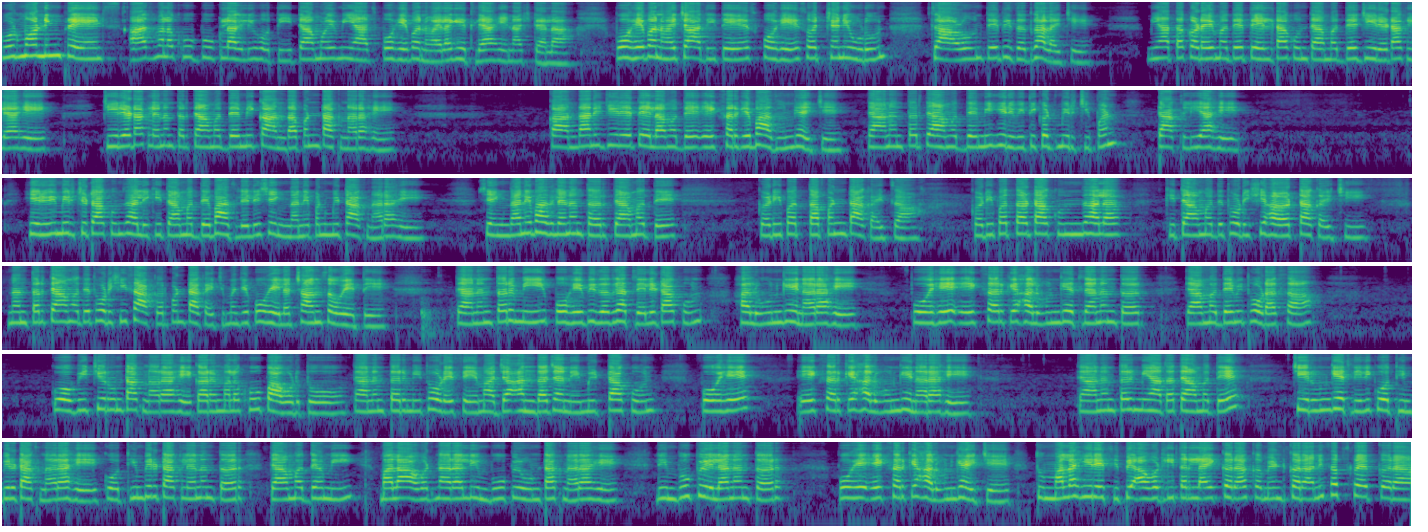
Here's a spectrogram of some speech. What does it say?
Good morning friends आज मला खूप भूक लागली होती त्यामुळे मी आज पोहे बनवायला घेतले आहे नाश्त्याला. पोहे बनवायच्या आधी ते पोहे स्वच्छ निवडून चाळून ते भिजत घालायचे. मी आता कढईमध्ये तेल टाकून त्यामध्ये जिरे टाकले आहे. जिरे टाकल्यानंतर त्यामध्ये मी कांदा पण टाकणार आहे. कांदा आणि जिरे तेलामध्ये एकसारखे भाजून घ्यायचे. त्यानंतर त्यामध्ये मी हिरवी तिखट मिरची पण टाकली आहे. हिरवी मिरची टाकून झाली की त्यामध्ये भाजलेले शेंगदाणे पण मी टाकणार आहे. शेंगदाणे भाजल्यानंतर त्यामध्ये कढीपत्ता पण टाकायचा. कढीपत्ता टाकून झाला की त्यामध्ये थोडीशी हळद टाकायची. नंतर त्यामध्ये थोडीशी साखर पण टाकायची म्हणजे पोहेला छान चव येते. त्यानंतर मी पोहे भिजत घातलेले टाकून हलवून घेणार आहे. पोहे एकसारखे हलवून घेतल्यानंतर त्यामध्ये मी थोडासा कोबी चिरून टाकणार आहे कारण मला खूप आवडतो. त्यानंतर मी थोडेसे माझ्या अंदाजाने मीठ टाकून पोहे एकसारखे हलवून घेणार आहे. त्यानंतर मी आता त्यामध्ये चिरून घेतलेली कोथिंबीर टाकणार आहे. कोथिंबीर टाकल्यानंतर त्यामध्ये मी मला आवडणारा लिंबू पिळून टाकणार आहे. लिंबू पिळल्यानंतर पोहे एकसारखे हलवून घ्यायचे. तुम्हाला ही रेसिपी आवडली तर लाईक करा कमेंट करा आणि सबस्क्राईब करा.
